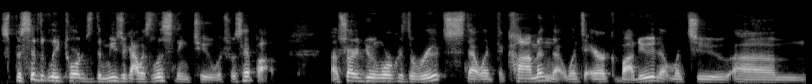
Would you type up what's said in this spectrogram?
specifically towards the music i was listening to which was hip-hop. I started doing work with the roots. That went to common. That went to erykah badu. That went to um,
